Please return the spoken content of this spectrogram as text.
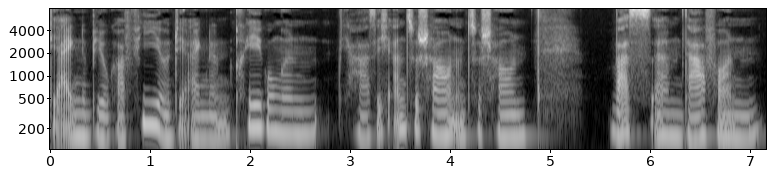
die eigene Biografie und die eigenen Prägungen, ja, sich anzuschauen und zu schauen, was ähm, davon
